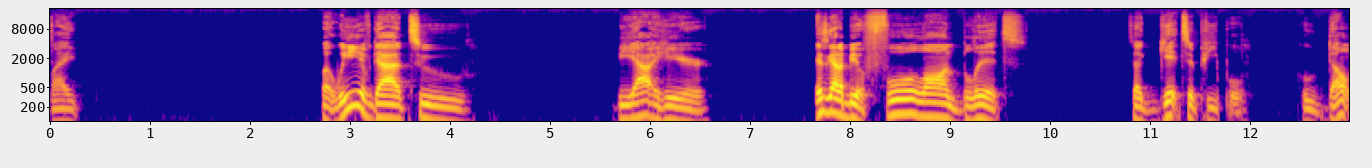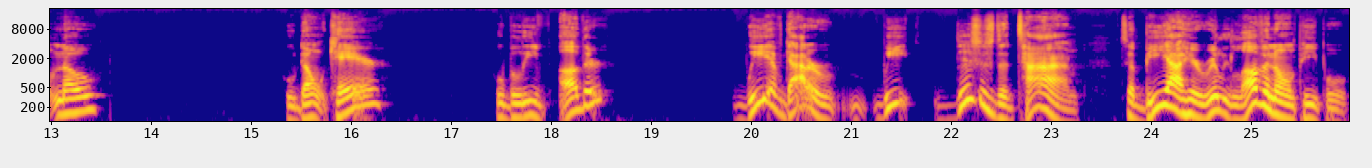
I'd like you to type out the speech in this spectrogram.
Like, but we have got to be out here. It's got to be a full on blitz to get to people who don't know, who don't care, who believe other. We have got to, we, this is the time to be out here really loving on people.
